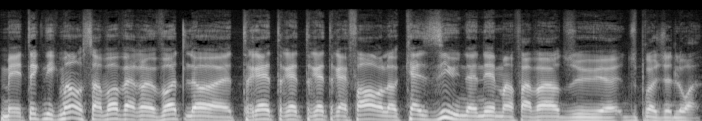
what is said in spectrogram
mais techniquement, on s'en va vers un vote là, très, très, très, très fort, là, quasi unanime en faveur du, euh, du projet de loi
